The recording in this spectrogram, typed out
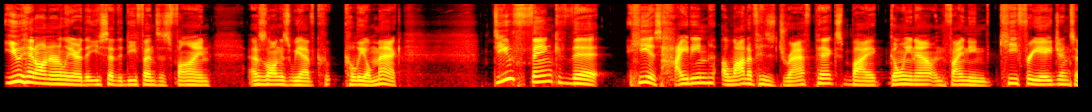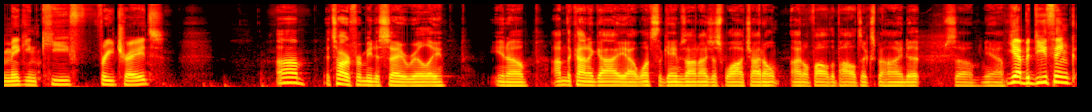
You hit on earlier that you said the defense is fine as long as we have Khalil Mack. Do you think that he is hiding a lot of his draft picks by going out and finding key free agents and making key free trades? It's hard for me to say really. You know, I'm the kind of guy. Uh, once the game's on, I just watch. I don't. I don't follow the politics behind it. So yeah, Yeah, but do you think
